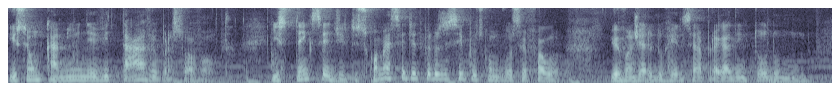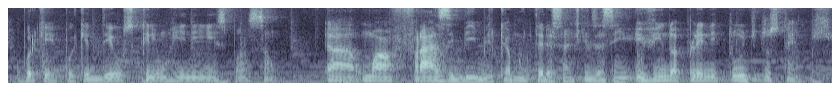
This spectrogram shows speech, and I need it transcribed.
isso é um caminho inevitável para a sua volta. Isso tem que ser dito. Isso começa a ser dito pelos discípulos, como você falou. E o evangelho do reino será pregado em todo o mundo. Por quê? Porque Deus cria um reino em expansão. Há uma frase bíblica muito interessante que diz assim: E vindo a plenitude dos tempos.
